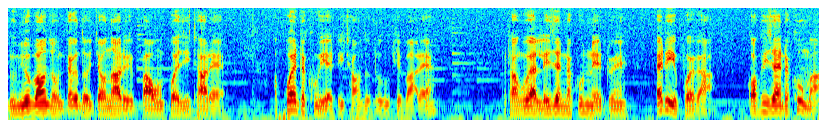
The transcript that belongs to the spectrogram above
လူမျိုးပေါင်းစုံတက္ကသိုလ်ကျောင်းသားတွေပါဝင်ဖွဲ့စည်းထားတဲ့အဖွဲ့တစ်ခုရဲ့တည်ထောင်သူတူဖြစ်ပါတယ်။1942ခုနှစ်အတွင်းအဲ့ဒီအဖွဲ့ကကော်ဖီဆိုင်တစ်ခုမှာ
